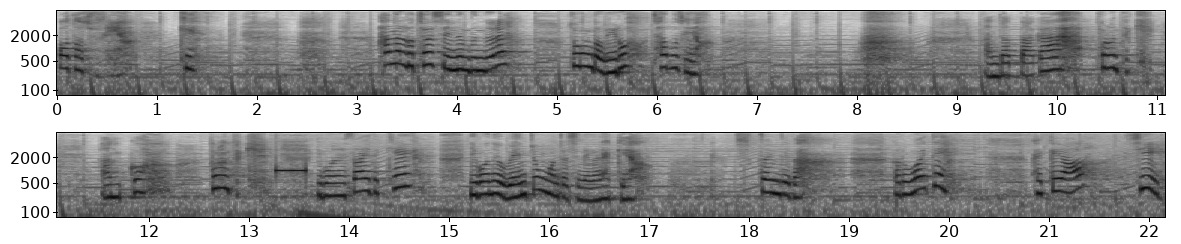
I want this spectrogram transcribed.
뻗어주세요. 킥 하늘로 찰 수 있는 분들은 조금 더 위로 차보세요. 앉았다가 front kick 앉고 front kick 이번엔 side kick 이번에 왼쪽 먼저 진행을 할게요. 진짜 힘들다. 여러분 화이팅! 할게요. 시작!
